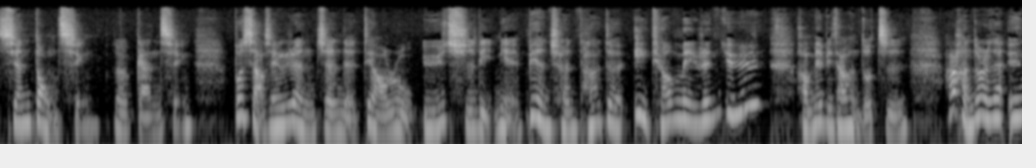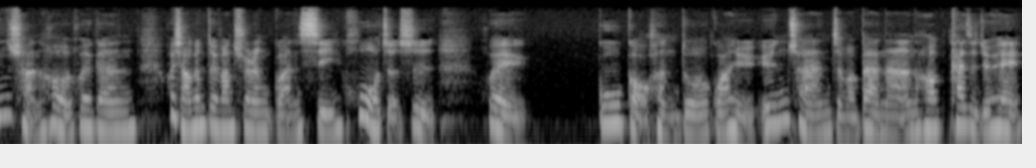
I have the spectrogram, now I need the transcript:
先动情的感情。不小心认真的掉入鱼池里面，变成他的一条美人鱼。好，maybe 他有很多只。他很多人在晕船后会跟会想要跟对方确认关系，或者是会 Google 很多关于晕船怎么办呢？然后开始就会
